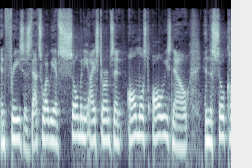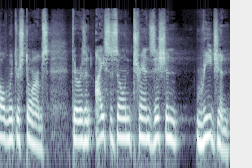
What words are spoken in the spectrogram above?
and freezes. That's why we have so many ice storms, and almost always now in the so called winter storms, there is an ice zone transition region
